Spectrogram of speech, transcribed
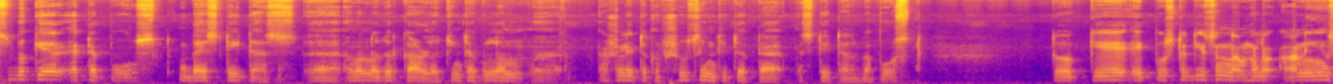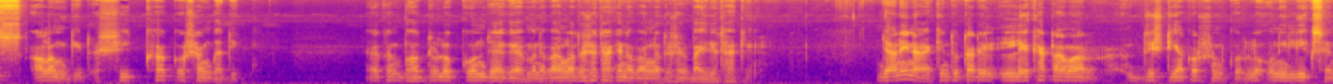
ফেসবুকের একটা পোস্ট বা স্টেটাস আমার নজর কাড়লো, চিন্তা করলাম আসলে এটা খুব সুচিন্তিত একটা স্টেটাস বা পোস্ট তো কে এই পোস্টটা দিয়েছেন নাম হলো আনিস আলমগীর, শিক্ষক ও সাংবাদিক। এখন ভদ্রলোক কোন জায়গায় মানে বাংলাদেশে থাকে না বাংলাদেশের বাইরে থাকে? জানি না, কিন্তু তার লেখাটা আমার দৃষ্টি আকর্ষণ করল। উনি লিখছেন,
